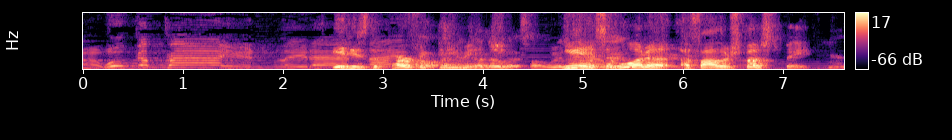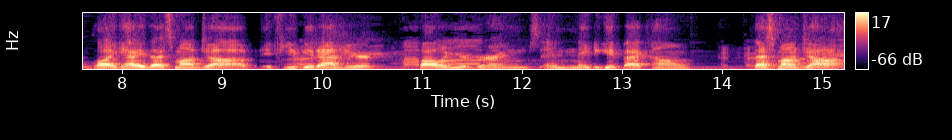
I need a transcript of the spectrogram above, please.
I woke up crying late It is the perfect Oh, I, image. do- I know that song. really Yes, well. of what a, a father's supposed to be. Mhm. Like, hey, that's my job. If you get out here, follow your dreams, and need to get back home, that's my job.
